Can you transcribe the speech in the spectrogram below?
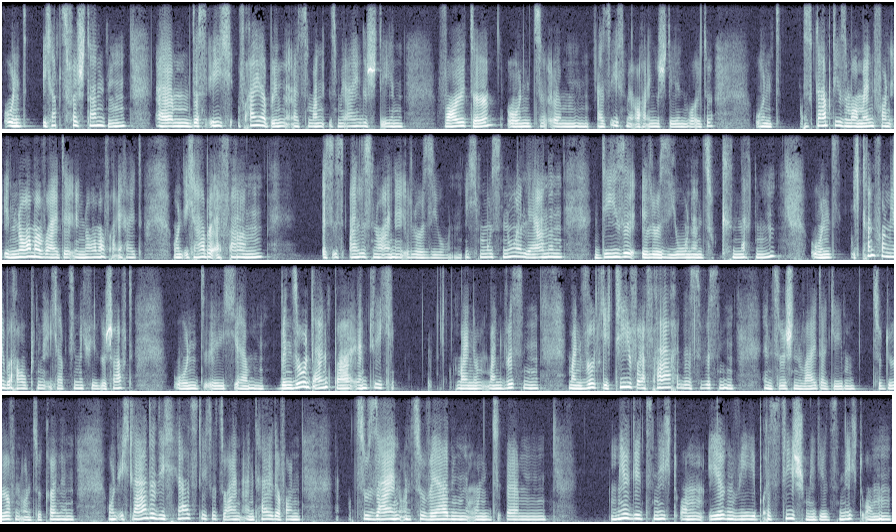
Und ich habe es verstanden, ähm, dass ich freier bin, als man es mir eingestehen wollte und ähm, als ich es mir auch eingestehen wollte. Und es gab diesen Moment von enormer Weite, enormer Freiheit. Und ich habe erfahren, es ist alles nur eine Illusion. Ich muss nur lernen, diese Illusionen zu knacken. Und ich kann von mir behaupten, ich habe ziemlich viel geschafft. Und ich ähm, bin so dankbar, endlich meine, mein Wissen, mein wirklich tief erfahrenes Wissen inzwischen weitergeben zu dürfen und zu können. Und ich lade dich herzlich dazu ein, ein Teil davon zu sein und zu werden. Und ähm, mir geht es nicht um irgendwie Prestige, mir geht es nicht um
